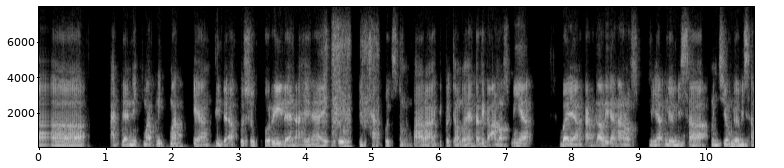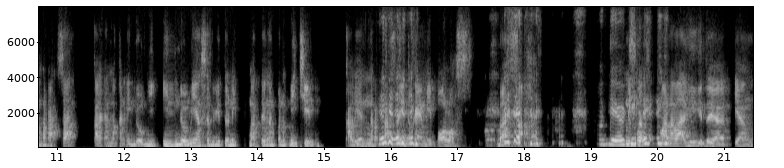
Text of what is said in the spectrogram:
uh, ada nikmat-nikmat yang tidak aku syukuri dan akhirnya itu dicabut sementara gitu contohnya ketika anosmia bayangkan kalian anosmia nggak bisa mencium nggak bisa merasa kalian makan indomie indomie yang sebegitu nikmat dengan penuh micin kalian ngerasa itu kayak mie polos basah Oke okay, oke. Okay. Nikmat mana lagi gitu ya yang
